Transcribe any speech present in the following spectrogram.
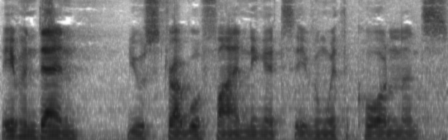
Even then, you'll struggle finding it, even with the coordinates.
